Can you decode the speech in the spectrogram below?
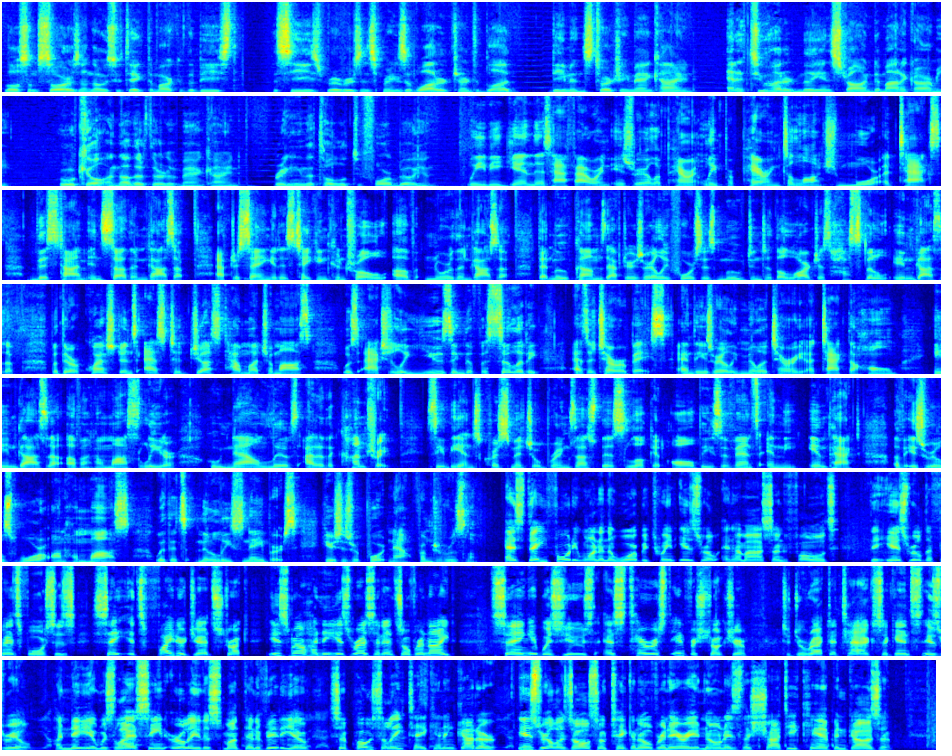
loathsome sores on those who take the mark of the beast, the seas, rivers, and springs of water turn to blood, demons torturing mankind, and a 200 million strong demonic army who will kill another third of mankind, bringing the total to 4 billion. We begin this half hour in Israel, apparently preparing to launch more attacks, this time in southern Gaza, after saying it is taking control of northern Gaza. That move comes after Israeli forces moved into the largest hospital in Gaza, but there are questions as to just how much Hamas was actually using the facility as a terror base. And the Israeli military attacked the home in Gaza of a Hamas leader who now lives out of the country. CBN's Chris Mitchell brings us this look at all these events and the impact of Israel's war on Hamas with its Middle East neighbors. Here's his report now from Jerusalem. As day 41 in the war between Israel and Hamas unfolds, the Israel Defense Forces say its fighter jet struck Ismail Haniyeh's residence overnight, saying it was used as terrorist infrastructure to direct attacks against Israel. Haniyeh was last seen earlier this month in a video supposedly taken in Qatar. Israel has also taken over an area known as the Shati camp in Gaza,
